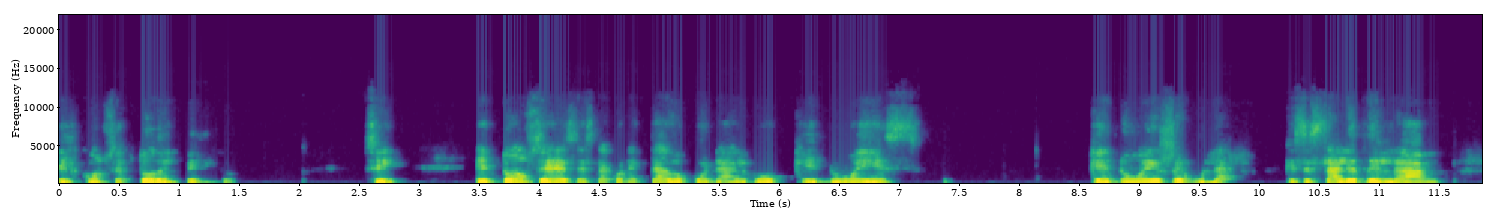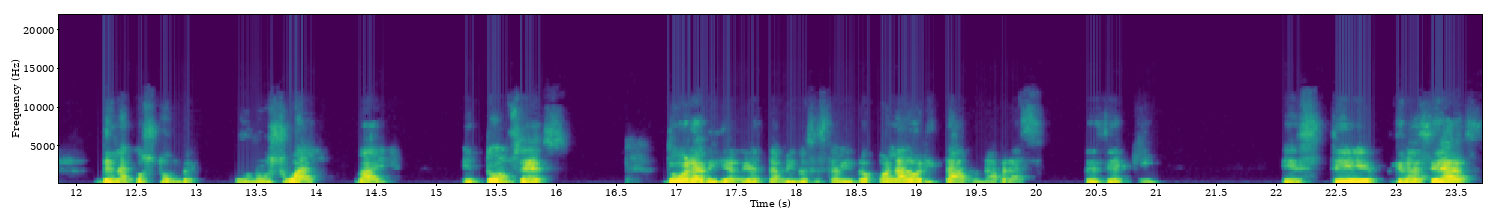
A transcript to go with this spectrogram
el concepto del peligro, ¿sí? Entonces, está conectado con algo que no es que no es regular, que se sale de la, de la costumbre, unusual, vaya. Entonces, Dora Villarreal también nos está viendo. Hola Dorita, un abrazo desde aquí. Este, gracias.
